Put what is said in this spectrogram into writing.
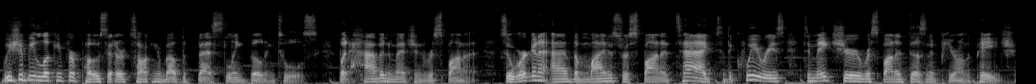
we should be looking for posts that are talking about the best link building tools, but haven't mentioned Respona. So we're gonna add the minus Respona tag to the queries to make sure Respona doesn't appear on the page.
